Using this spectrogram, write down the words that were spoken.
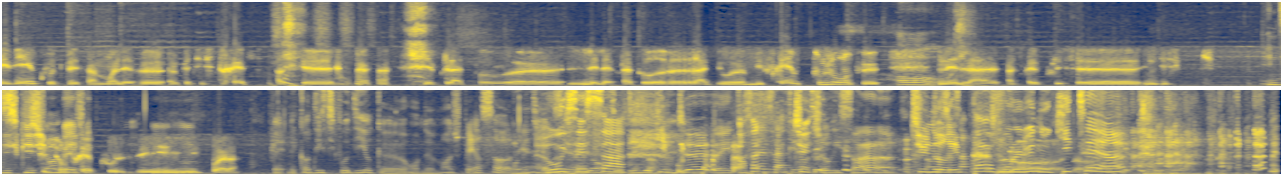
Eh bien écoute, ça m'enlève euh, un petit stress parce que les plateaux, euh, les, les plateaux radio euh, m'effraient toujours un peu. Oh. Mais là, ça serait plus une dis- Une discussion. discussion ben, très posée. et voilà. Mais, mais Candice, il faut dire qu'on ne mange personne. hein. Oui, c'est ça. C'est une équipe de. et En fait, tu- hein. Tu n'aurais Ça pas voulu Non, nous quitter, hein Non,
